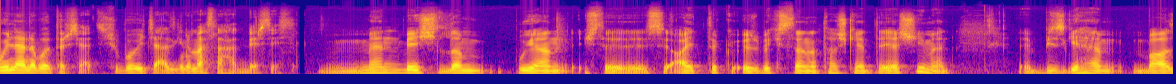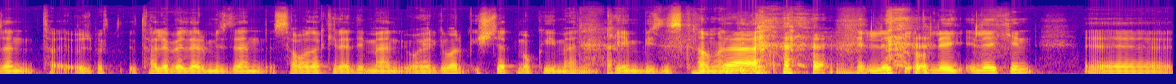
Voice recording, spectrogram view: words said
o'ylanib o'tirishadi. Shu bo'yicha ozgina maslahat bersangiz. Men 5 yildan bu yan işte aytdik o'zbekistonda toshkentda yashayman. Bizge hem bazen ta- Özbek talebelerimizden savalar keledi. Ben o yerge varıp işletme okuyayım ben. Keyin business kılaman Lekin e,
